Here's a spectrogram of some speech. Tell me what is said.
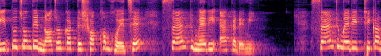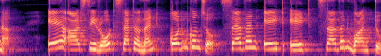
বিদ্যজনদের নজর কাটতে সক্ষম হয়েছে সেন্ট মেরি একাডেমি সেন্ট মেরির ঠিকানা Settlement road settlement Karimganj seven eight eight seven one two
